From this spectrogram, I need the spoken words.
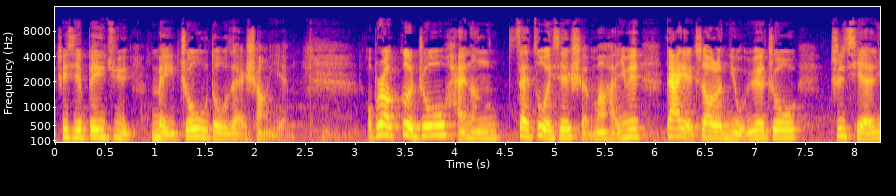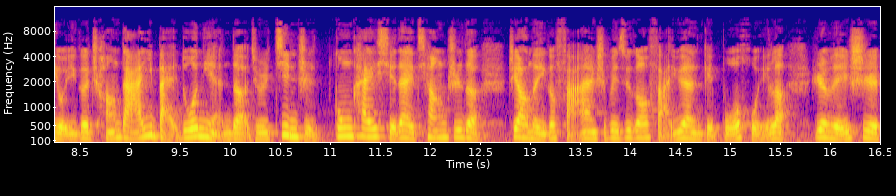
这些悲剧每周都在上演。我不知道各州还能再做一些什么哈，因为大家也知道了，纽约州。之前有一个长达一百多年的，就是禁止公开携带枪支的这样的一个法案，是被最高法院给驳回了，认为是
